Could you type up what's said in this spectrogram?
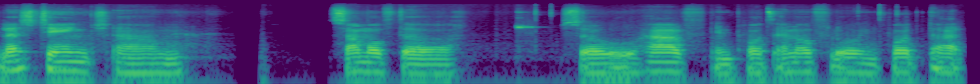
let's change um, some of the so we'll have import ml flow import that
